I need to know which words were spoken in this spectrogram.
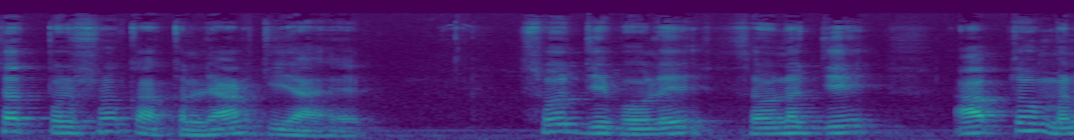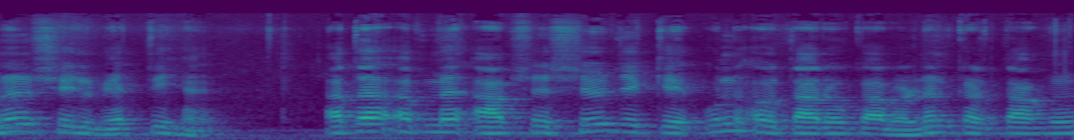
सत्पुरुषों का कल्याण किया है। सूर्य जी बोले, सौनक जी, आप तो मननशील व्यक्ति हैं। अतः अब मैं आपसे शिव जी के उन अवतारों का वर्णन करता हूँ।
